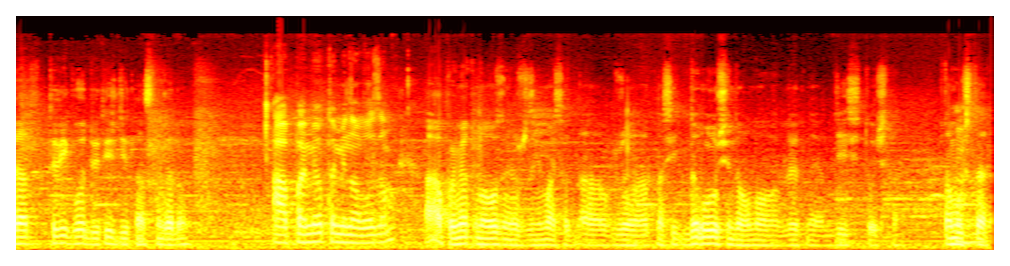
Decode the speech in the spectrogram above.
да, три года, в 2019 году. А пометом и навозом? А пометом навозом я уже занимаюсь а, уже относительно, да, очень давно, лет, наверное, 10 точно. Потому что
